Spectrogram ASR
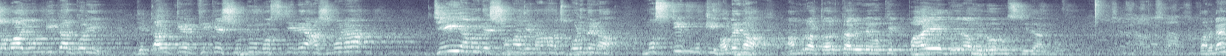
সবাই অঙ্গীকার করি যে কালকের থেকে শুধু মসজিদে আসব না, যেই আমাদের সমাজে নামাজ পড়বে না, মসজিদমুখী হবে না, আমরা দরকার হলে ওকে পায়ে দৈরা হলেও মসজিদে আনব। পারবেন?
